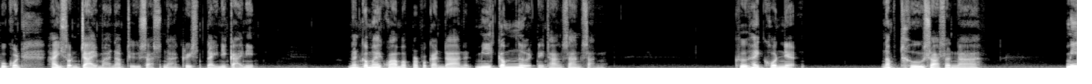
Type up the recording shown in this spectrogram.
ผู้คนให้สนใจมานับถือศาสนาคริสต์ในนิกายนี้ นั่นก็หมายความว่าพระประกันด้านั้นมีกำเนิดในทางสร้างสรรค์ คือให้คนเนี่ยนับถือศาสนา มี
